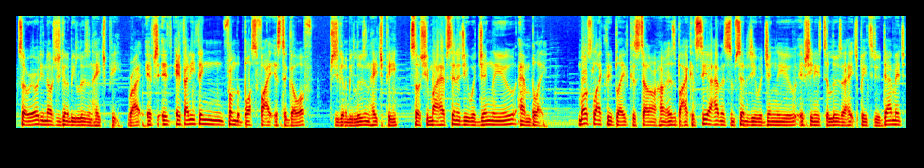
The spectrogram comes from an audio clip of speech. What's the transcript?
so we already know she's going to be losing hp right? If, if if anything from the boss fight is to go off she's going to be losing hp so she might have synergy with jingliu and blade most likely Blade because Stellaron Hunters, but I could see her having some synergy with Jingliu if she needs to lose her HP to do damage.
